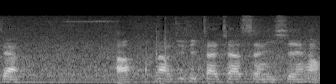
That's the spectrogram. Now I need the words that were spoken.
这样，好，那我继续再加深一些哈。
